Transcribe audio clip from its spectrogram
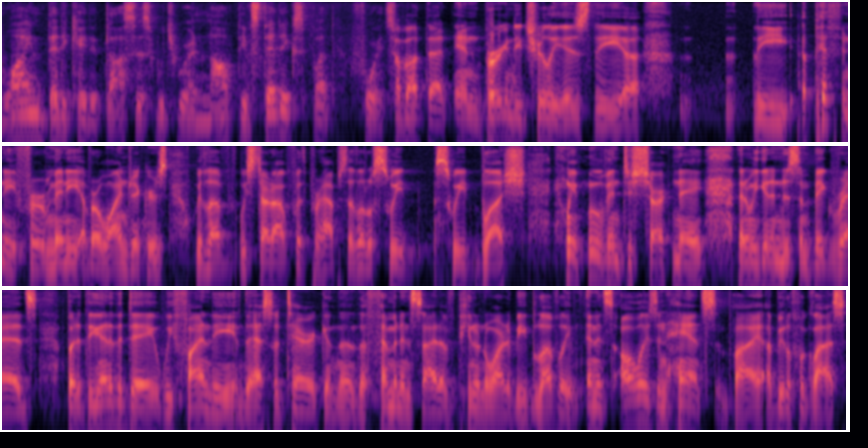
wine dedicated glasses which were not the aesthetics but for its How about that and burgundy truly is the uh, the epiphany for many of our wine drinkers. We love. We start off with perhaps a little sweet, sweet blush, and we move into Chardonnay. Then we get into some big reds. But at the end of the day, we find the the esoteric and the, the feminine side of Pinot Noir to be lovely, and it's always enhanced by a beautiful glass.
